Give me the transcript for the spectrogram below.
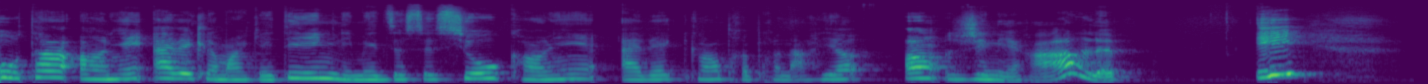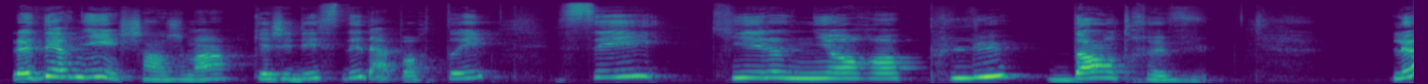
autant en lien avec le marketing, les médias sociaux qu'en lien avec l'entrepreneuriat en général. Et le dernier changement que j'ai décidé d'apporter, c'est qu'il n'y aura plus d'entrevues. Là,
